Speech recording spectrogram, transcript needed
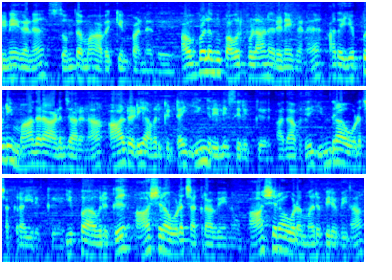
ரெனேகனை சொந்தமா அவக்கின் பண்ணது. அவ்வளவு பவர்ஃபுல்லான ரெனேகனை அதை எப்படி மாதரா அடைஞ்சாருன்னா ஆல்ரெடி அவர்கிட்ட இங் ரிலீஸ் இருக்கு. அதாவது இந்திராவோட சக்ரா இருக்கு. இப்ப அவருக்கு ஆஷிராவோட சக்ரா வேணும். ஆஷிராவோட மறுபிறவி தான்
